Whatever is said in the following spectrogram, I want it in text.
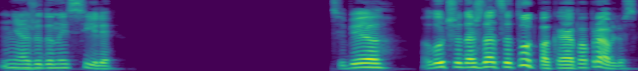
неожиданной силе. «Тебе лучше дождаться тут, пока я поправлюсь»,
